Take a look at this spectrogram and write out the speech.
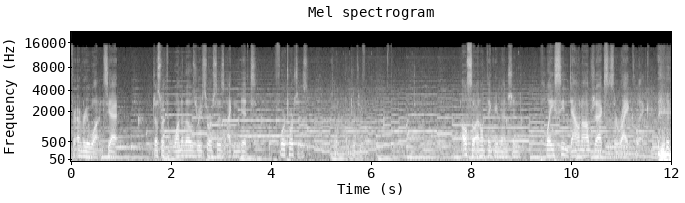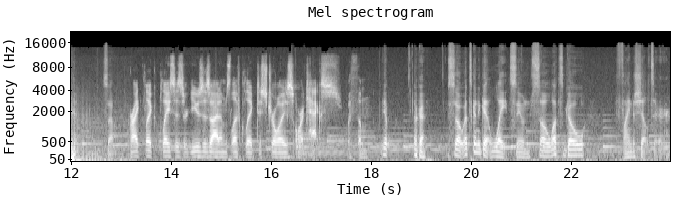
For every one. So yeah, just with one of those resources, I can get four torches. So, one, two, three, four. Also, I don't think we mentioned, placing down objects is a right click. so, Right click places or uses items, left click destroys or attacks with them. Yep. Okay, so it's gonna get late soon, so let's go find a shelter.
